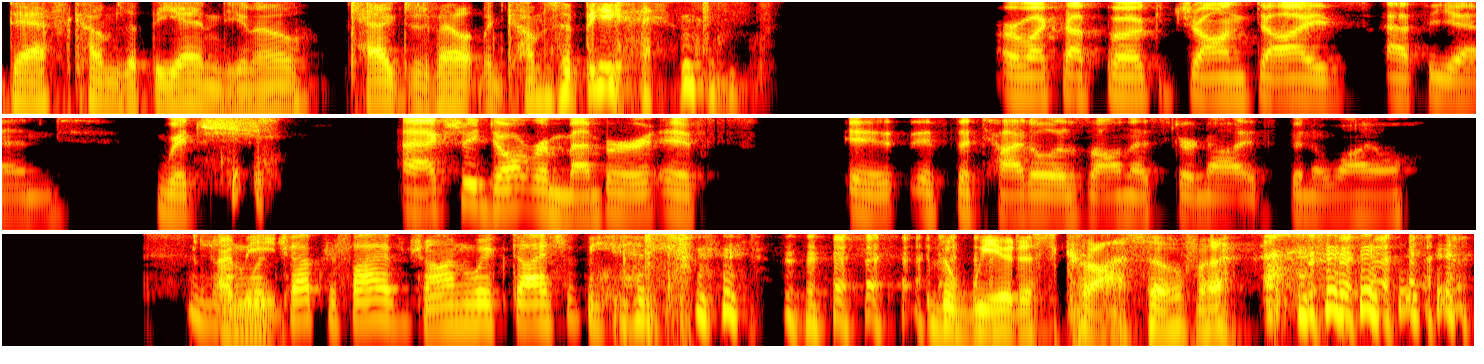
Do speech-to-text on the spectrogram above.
Death comes at the end, you know? Character development comes at the end. or like that book, John dies at the end, which I actually don't remember if if, if the title is honest or not. It's been a while. John mean- Wick chapter five, John Wick dies at the end. the weirdest crossover.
